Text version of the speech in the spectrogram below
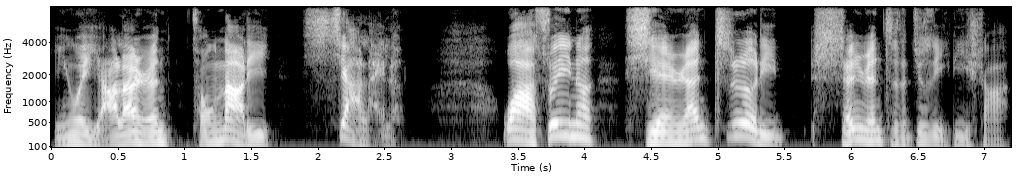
因为亚兰人从那里下来了。”哇，所以呢，显然这里神人指的就是以利沙。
